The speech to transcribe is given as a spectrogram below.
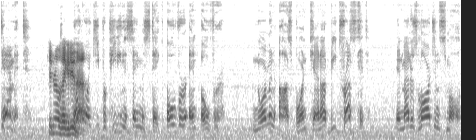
Damn it! Didn't realize I could do Why that. do I keep repeating the same mistake over and over? Norman Osborn cannot be trusted. In matters large and small,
